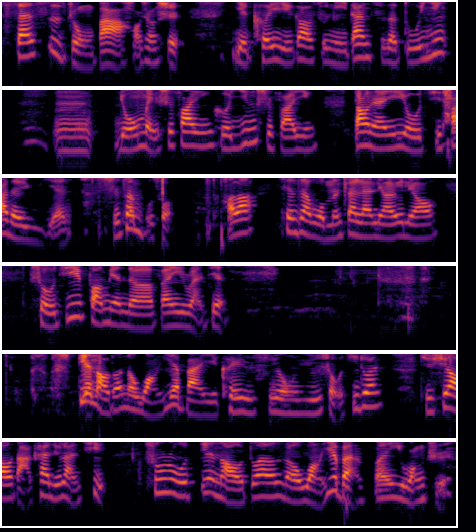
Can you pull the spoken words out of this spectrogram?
三四种吧，好像是，也可以告诉你单词的读音，嗯，有美式发音和英式发音，当然也有其他的语言，十分不错。好了，现在我们再来聊一聊手机方面的翻译软件。电脑端的网页版也可以适用于手机端，只需要打开浏览器，输入电脑端的网页版翻译网址，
